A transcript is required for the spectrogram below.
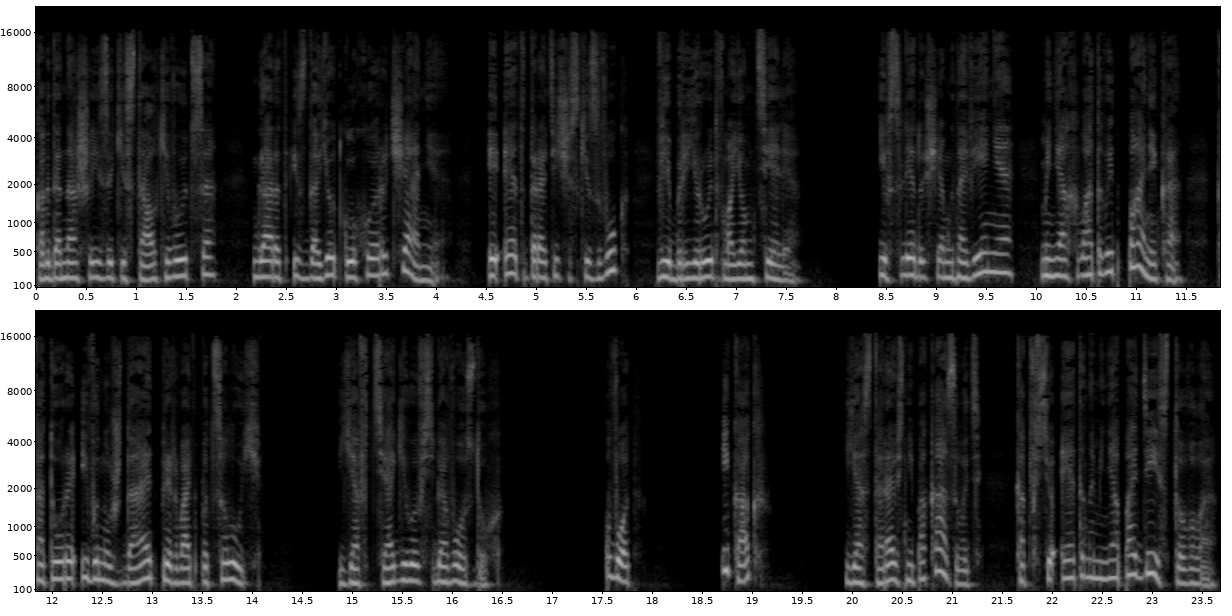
Когда наши языки сталкиваются, Гаррет издает глухое рычание, и этот эротический звук вибрирует в моем теле. И в следующее мгновение меня охватывает паника, которая и вынуждает прервать поцелуй. Я втягиваю в себя воздух. Вот. И как? Я стараюсь не показывать, как все это на меня подействовало,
